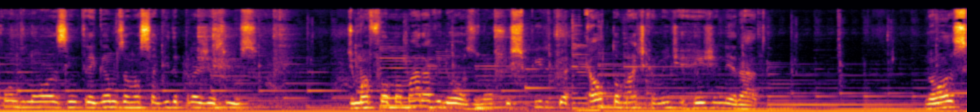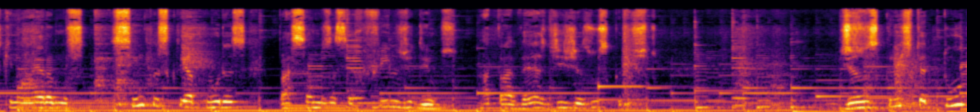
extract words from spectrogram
quando nós entregamos a nossa vida para Jesus, de uma forma maravilhosa, o nosso espírito é automaticamente regenerado. Nós que não éramos simples criaturas, passamos a ser filhos de Deus através de Jesus Cristo. Jesus Cristo é tudo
